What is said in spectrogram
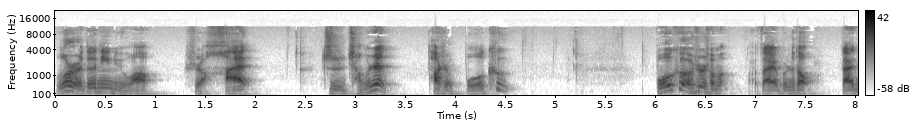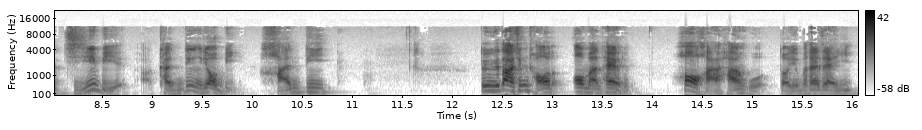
额尔德尼女王是韩，只承认她是伯克。伯克是什么？咱也不知道，但级别啊肯定要比韩低。对于大清朝的傲慢态度，浩海韩国倒也不太在意，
